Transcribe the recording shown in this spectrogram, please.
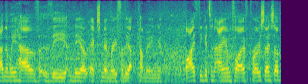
And then we have the Neo X memory for the upcoming, I think it's an AM5 processor,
